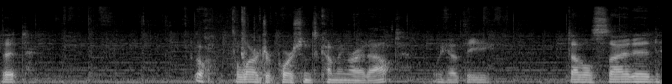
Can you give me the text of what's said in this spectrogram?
that, oh, the larger portion's coming right out. We have the double-sided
